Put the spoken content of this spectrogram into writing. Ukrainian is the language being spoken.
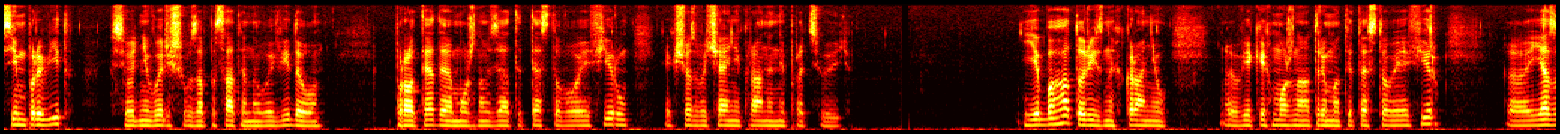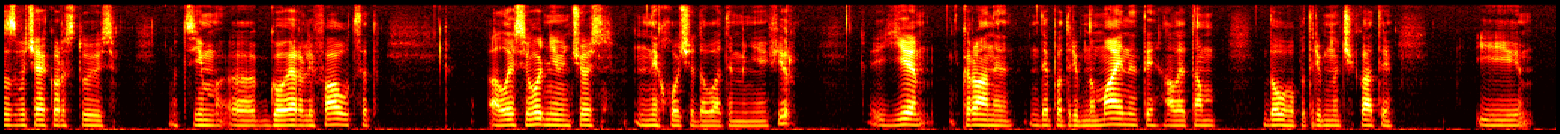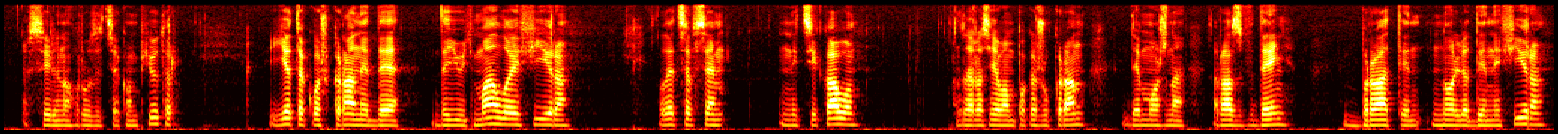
Всім привіт! Сьогодні вирішив записати нове відео про те, де можна взяти тестового ефіру, якщо звичайні крани не працюють. Є багато різних кранів, е, в яких можна отримати тестовий ефір. Е, Я зазвичай користуюсь цим е, Goerli Faucet, але сьогодні він щось не хоче давати мені ефір. Є крани, де потрібно майнити, але там довго потрібно чекати і сильно грузиться комп'ютер. Є також крани, де дають мало ефіра, але це все не цікаво. Зараз я вам покажу кран, де можна раз в день брати 0,1 ефіра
